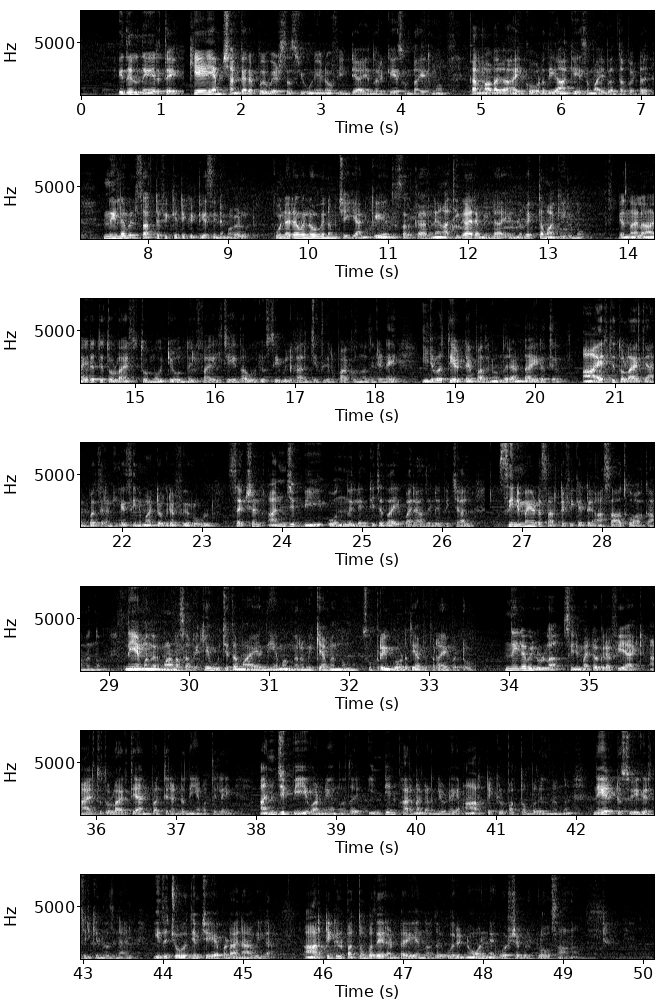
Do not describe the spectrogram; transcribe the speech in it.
ഇതിൽ നേരത്തെ K M Shankarappa versus union of India എന്നൊരു കേസ് ഉണ്ടായിരുന്നു. കർണാടക ഹൈക്കോടതി ആ കേസുമായി ബന്ധപ്പെട്ട് നിലവിൽ സർട്ടിഫിക്കറ്റ് കിട്ടിയ സിനിമകൾ പുനരവലോകനം ചെയ്യാൻ കേന്ദ്ര സർക്കാരിന് അധികാരമില്ല എന്ന് വ്യക്തമാക്കിയിരുന്നു. എന്നാൽ ആയിരത്തി തൊള്ളായിരത്തി തൊണ്ണൂറ്റി ഒന്നിൽ ഫയൽ ചെയ്ത ഒരു സിവിൽ ഹർജി തീർപ്പാക്കുന്നതിനിടെ ഇരുപത്തിയെട്ട് പതിനൊന്ന് രണ്ടായിരത്തിൽ ആയിരത്തി തൊള്ളായിരത്തി അൻപത്തിരണ്ടിലെ സിനിമാറ്റോഗ്രഫി റൂൾ സെക്ഷൻ അഞ്ച് ബി ഒന്ന് ലംഘിച്ചതായി പരാതി ലഭിച്ചാൽ സിനിമയുടെ സർട്ടിഫിക്കറ്റ് അസാധുവാക്കാമെന്നും നിയമനിർമ്മാണ സഭയ്ക്ക് ഉചിതമായ നിയമം നിർമ്മിക്കാമെന്നും സുപ്രീം കോടതി അഭിപ്രായപ്പെട്ടു. നിലവിലുള്ള സിനിമാറ്റോഗ്രഫി ആക്ട് ആയിരത്തി തൊള്ളായിരത്തി അൻപത്തിരണ്ട് നിയമത്തിലെ അഞ്ച് ബി വൺ എന്നത് ഇന്ത്യൻ ഭരണഘടനയുടെ ആർട്ടിക്കിൾ പത്തൊമ്പതിൽ നിന്ന് നേരിട്ട് സ്വീകരിച്ചിരിക്കുന്നതിനാൽ ഇത് ചോദ്യം ചെയ്യപ്പെടാനാവില്ല. ആർട്ടിക്കിൾ പത്തൊമ്പത് രണ്ട് എന്നത് ഒരു നോൺ നെഗോഷ്യബിൾ ക്ലോസ് ആണ്.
